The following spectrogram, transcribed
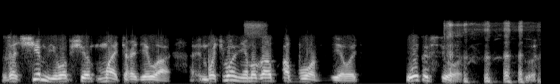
Зачем его вообще мать родила? Почему он не мог аборт сделать? Вот и все.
